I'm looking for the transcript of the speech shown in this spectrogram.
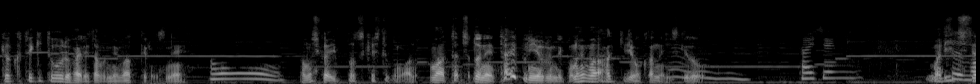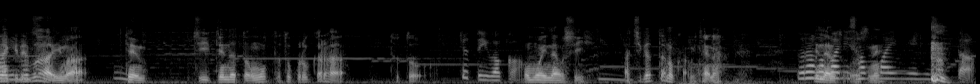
比較的通る範囲で多分粘ってるんですね。うん。おもしくは一発消しとかもある。まあ、たちょっとね、タイプによるんで、この辺ははっきりわかんないんですけど、うんうんうん対戦、まあ、リーチしてなければ、今、うん点、チー点だと思ったところから、ちょっとちょっと違和感。思い直し、うんあ、違ったのかみたいな。ドラマ版に3変なところですね枚目になった。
